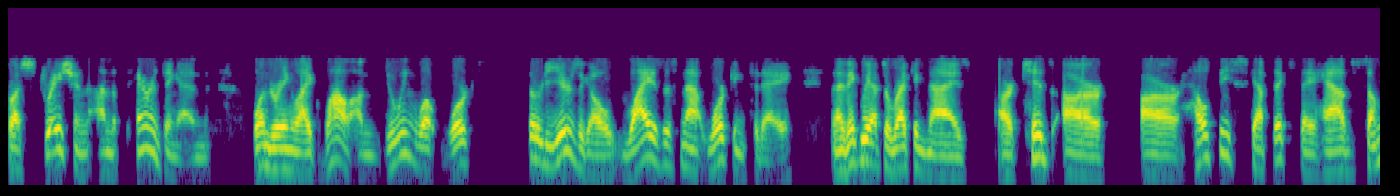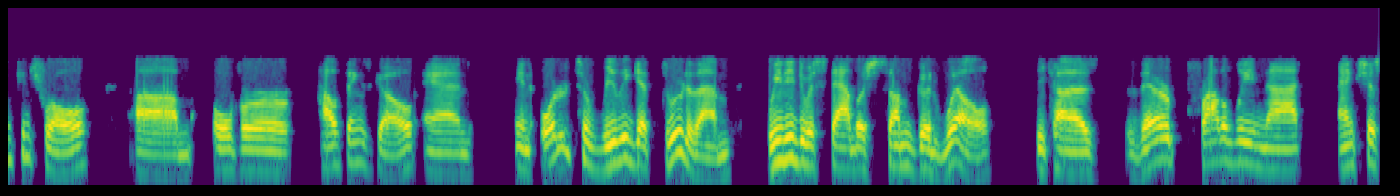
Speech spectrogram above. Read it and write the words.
frustration on the parenting end wondering like wow i'm doing what worked 30 years ago. Why is this not working today? And i think we have to recognize our kids are are healthy skeptics. They have some control um, over how things go and in order to really get through to them we need to establish some goodwill because they're probably not anxious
